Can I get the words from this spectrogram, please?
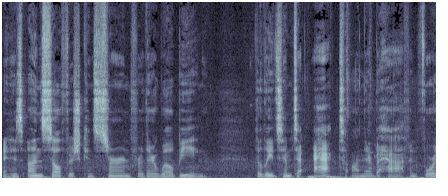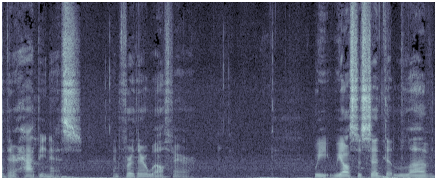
and his unselfish concern for their well being that leads him to act on their behalf and for their happiness and for their welfare. We, we also said that love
